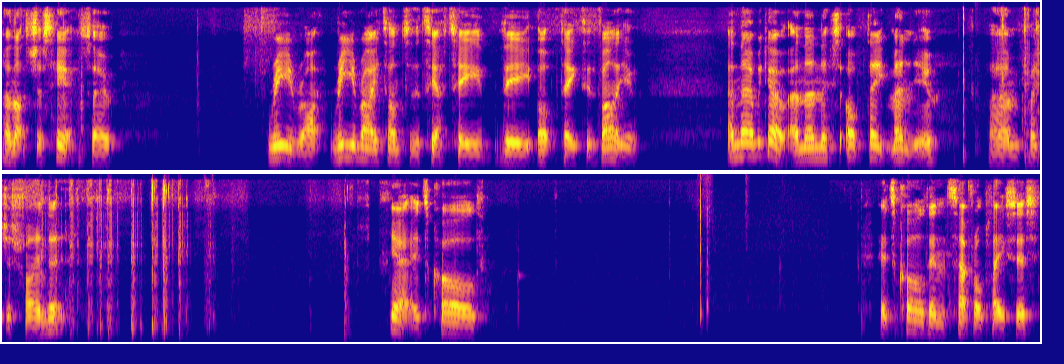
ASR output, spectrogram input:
And that's just here. So rewrite, rewrite onto the TFT the updated value. And there we go. And then this update menu, um, if I just find it, yeah, it's called It's called in several places.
